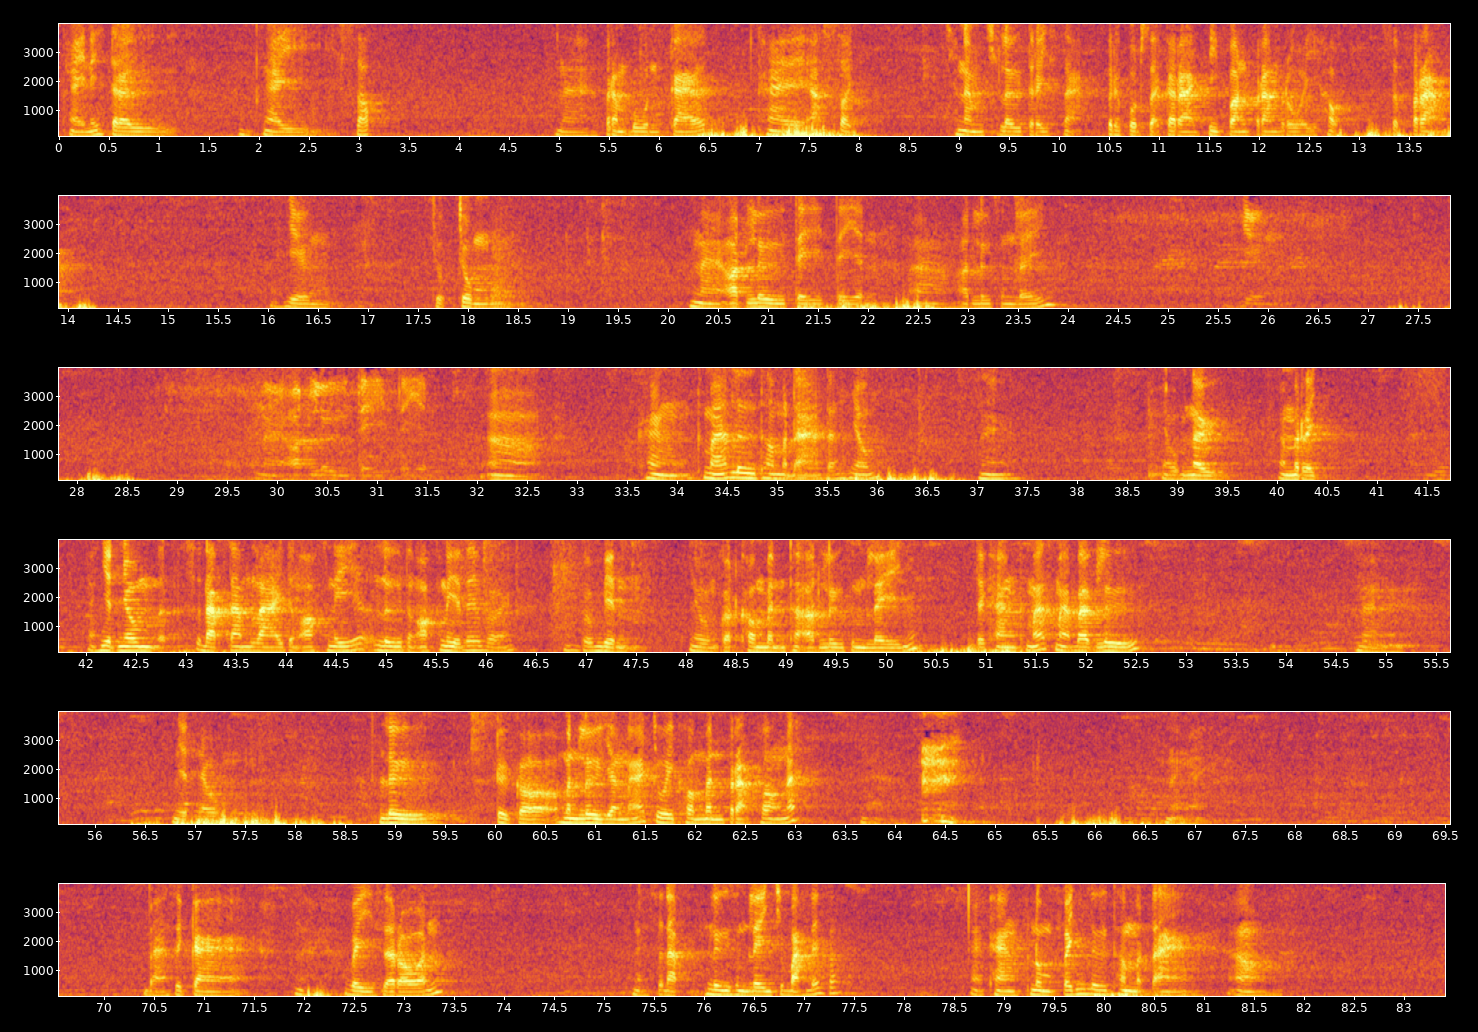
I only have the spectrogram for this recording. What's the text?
ថ្ងៃនេះត្រូវ ថ្ងៃសុក្រណា9កើតខែអាសត់ឆ្នាំឆ្លូវត្រីស័កព្រះពុទ្ធសករាជ2565យើងជួបជុំណាអត់លឺទេទៀនអត់លឺសំឡេងយើងណាអត់លឺទេ អខាងអាត្មាលឺធម្មតាតែខ្ញុំណាខ្ញុំនៅអាមេរិកញាតិញោមស្ដាប់តាម live ទាំងអស់គ្នាឮទាំងអស់គ្នាទេបើព្រោះមានញោមគាត់ comment ថាអត់ឮសំឡេងតែខាងអាត្មាអាត្មាបើកឮណាញាតិញោមឮ ឬក៏មិនលឺយ៉ាងណា ជួយ comment ប្រាប់ផងណាហ្នឹងហើយបាទសិកាវៃសរនស្ដាប់ឮសំឡេងច្បាស់ទេបងខាងភ្នំពេញឮធម្មតាអ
